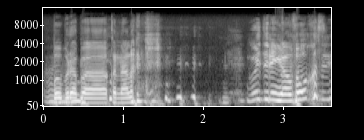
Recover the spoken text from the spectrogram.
beberapa kenalan. gue jadi nggak fokus nih.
